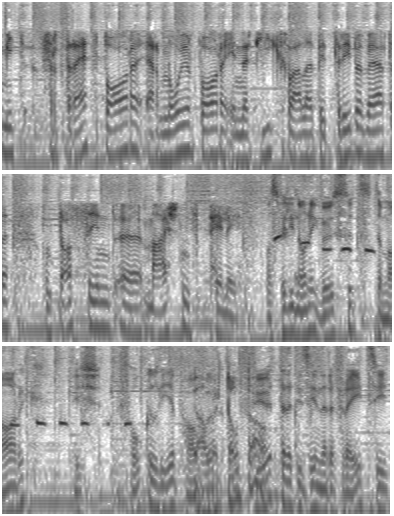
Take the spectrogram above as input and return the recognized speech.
mit vertretbaren, erneuerbaren Energiequellen betrieben werden und das sind äh, meistens Pellets. Was viele noch nicht wissen, der Marc ist Vogelliebhaber Ja, aber und total. füttert in seiner Freizeit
